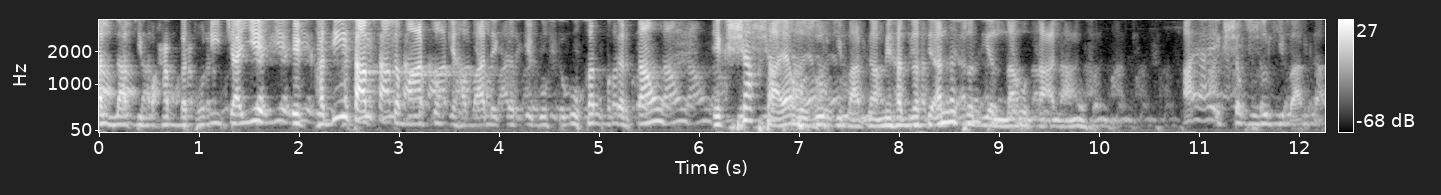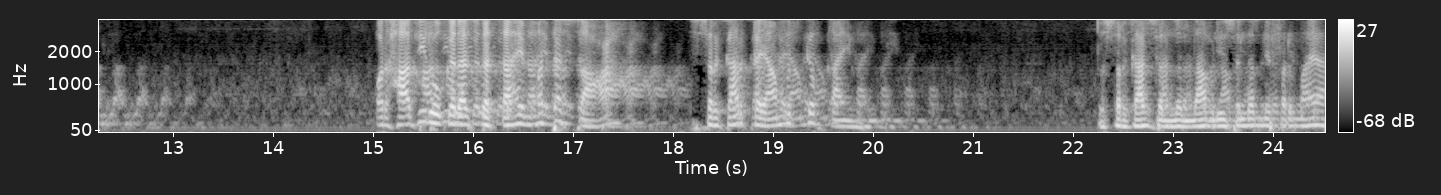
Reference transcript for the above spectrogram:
अल्लाह की मोहब्बत होनी चाहिए। एक हदीस आपकी समातों के हवाले करके गुफ्तगु खत्म करता हूँ। एक शख्स आया हुजूर की बारगाह में, हज़रत अनस रदी अल्लाह फरमाते आया एक शख्स हुजूर की बारगाह में। और हाजिर होकर अर्ज़ करता है मत सरकार कयामत कब कायम होगी? तो सरकार सल्लल्लाहु अलैहि वसल्लम ने फरमाया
